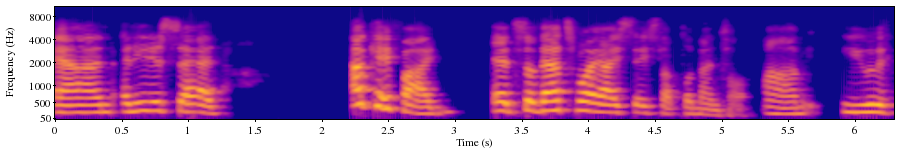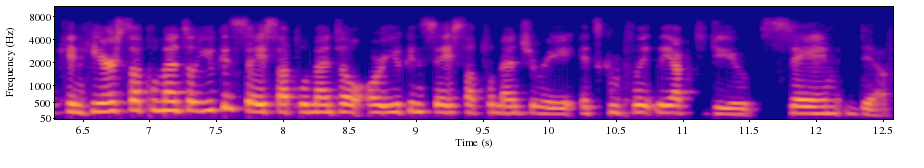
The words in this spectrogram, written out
And Anita said, okay, fine. And so that's why I say supplemental. Um, you can hear supplemental, you can say supplemental, or you can say supplementary. It's completely up to you, same diff.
